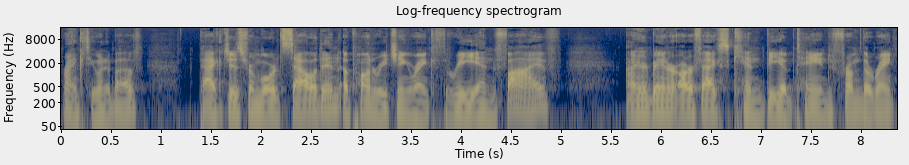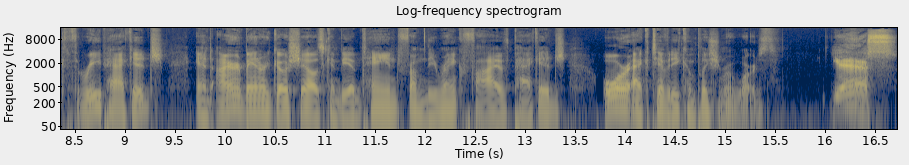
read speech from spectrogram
rank 2 and above. Packages from Lord Saladin upon reaching rank 3 and 5. Iron Banner artifacts can be obtained from the rank 3 package, and Iron Banner Ghost Shells can be obtained from the rank 5 package or activity completion rewards. Yes.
